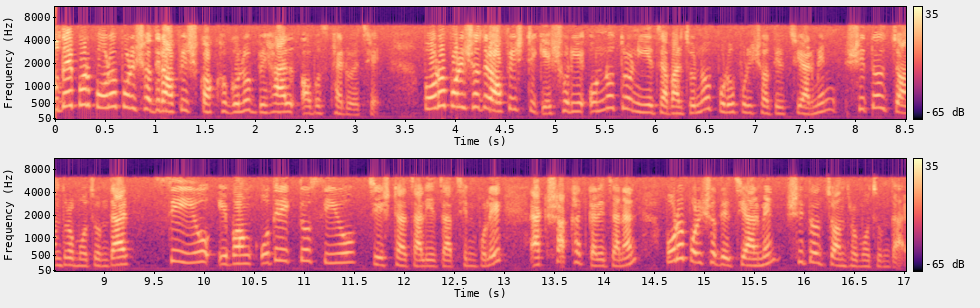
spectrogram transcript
উদয়পুর পৌর পরিষদের অফিস কক্ষগুলো বেহাল অবস্থায় রয়েছে। পৌর পরিষদের অফিসটিকে সরিয়ে অন্যত্র নিয়ে যাবার জন্য পৌর পরিষদের চেয়ারম্যান শীতল চন্দ্র মজুমদার, সিইও এবং অতিরিক্ত সিইও চেষ্টা চালিয়ে যাচ্ছেন বলে এক সাক্ষাৎকারে জানান পৌর পরিষদের চেয়ারম্যান শীতল চন্দ্র মজুমদার।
